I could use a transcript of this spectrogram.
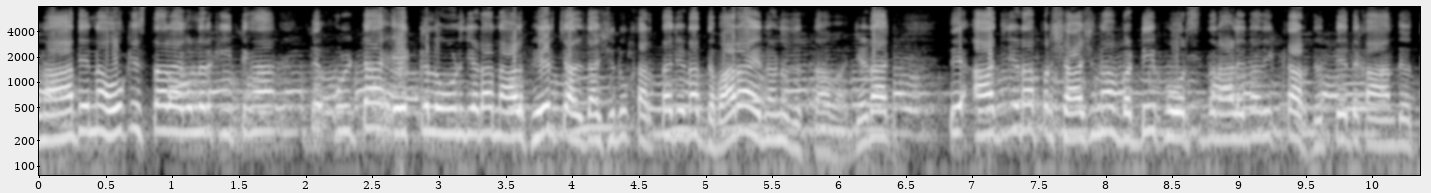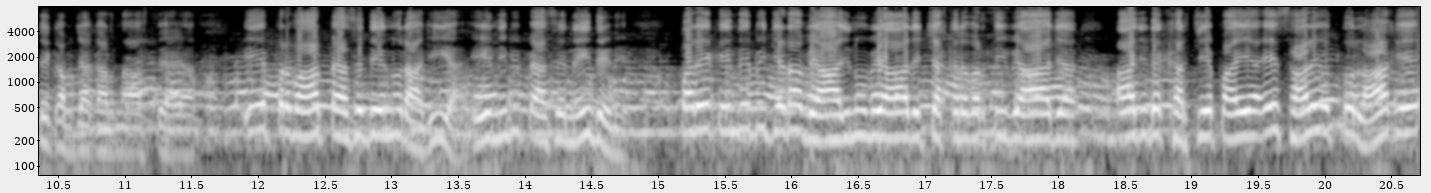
ਨਾ ਤੇ ਨਾ ਉਹ ਕਿਸ਼ਤਾਂ ਰੈਗੂਲਰ ਕੀਤੀਆਂ ਤੇ ਉਲਟਾ ਇੱਕ ਲੋਨ ਜਿਹੜਾ ਨਾਲ ਫੇਰ ਚੱਲਦਾ ਸ਼ੁਰੂ ਕਰਤਾ, ਜਿਹੜਾ ਦੁਬਾਰਾ ਇਹਨਾਂ ਨੂੰ ਦਿੱਤਾ ਵਾ, ਜਿਹੜਾ ਤੇ ਅੱਜ ਜਿਹੜਾ ਪ੍ਰਸ਼ਾਸਨ ਆ ਵੱਡੀ ਫੋਰਸ ਦੇ ਨਾਲ ਇਹਨਾਂ ਦੀ ਘਰ ਦੇ ਉੱਤੇ, ਦੁਕਾਨ ਦੇ ਉੱਤੇ ਕਬਜ਼ਾ ਕਰਨ ਵਾਸਤੇ ਆਇਆ। ਇਹ ਪਰਿਵਾਰ ਪੈਸੇ ਦੇਣ ਨੂੰ ਰਾਜੀ ਆ, ਇਹ ਨਹੀਂ ਵੀ ਪੈਸੇ ਨਹੀਂ ਦੇਣੇ। ਪਰ ਇਹ ਕਹਿੰਦੇ ਵੀ ਜਿਹੜਾ ਵਿਆਜ ਨੂੰ ਵਿਆਜ, ਚੱਕਰਵਰਤੀ ਵਿਆਜ ਆ ਜਿਹੜੇ ਖਰਚੇ ਪਾਏ ਆ, ਇਹ ਸਾਰੇ ਉੱਤੋਂ ਲਾ ਕੇ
